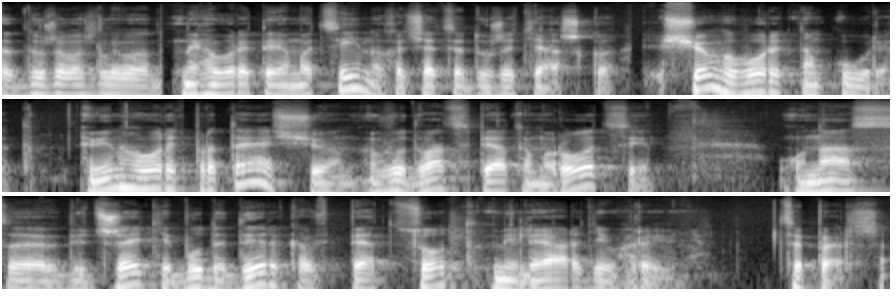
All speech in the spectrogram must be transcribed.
Дуже важливо не говорити емоційно, хоча це дуже тяжко. Що говорить нам уряд? Він говорить про те, що в 2025 році у нас е, в бюджеті буде дирка в 500 мільярдів гривень. Це перше.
